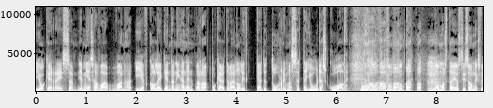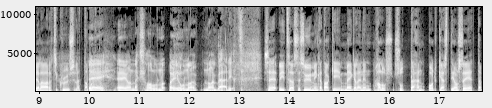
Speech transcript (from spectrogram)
jokereissa, ja mies on va- vanha IFK-legenda, niin hänen rappukäytävään oli käyty tuhrimassa, että Juudas kuole. mutta mutta tuommoista ei ole siis onneksi vielä Archie Cruiselle tapahtunut. Ei, ei onneksi ollut, no- ei ollut noin, noin bad. Se itse asiassa se syy, minkä takia meikäläinen halus sut tähän podcastiin on se, että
